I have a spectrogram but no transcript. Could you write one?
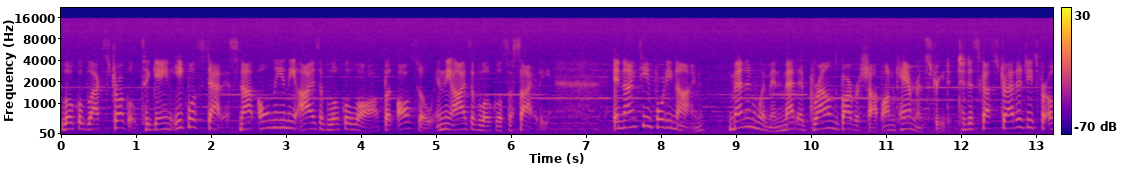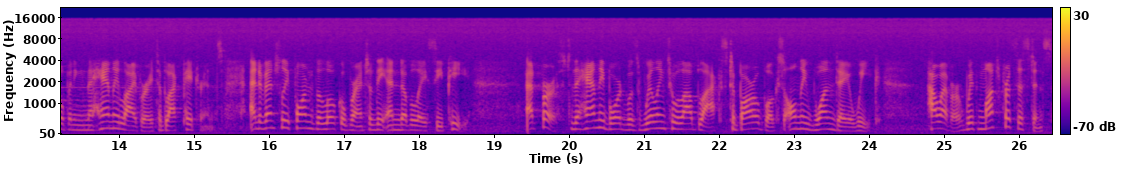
local blacks struggled to gain equal status not only in the eyes of local law, but also in the eyes of local society. In 1949, men and women met at Brown's Barbershop on Cameron Street to discuss strategies for opening the Handley Library to black patrons, and eventually formed the local branch of the NAACP. At first, the Handley Board was willing to allow blacks to borrow books only one day a week, However, with much persistence,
